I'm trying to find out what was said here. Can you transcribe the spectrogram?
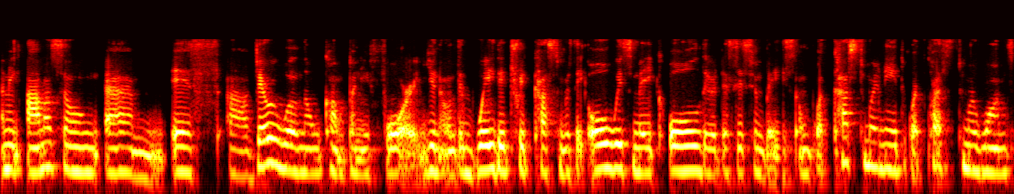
I mean, Amazon um, is a very well-known company for you know the way they treat customers. They always make all their decision based on what customer needs, what customer wants.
